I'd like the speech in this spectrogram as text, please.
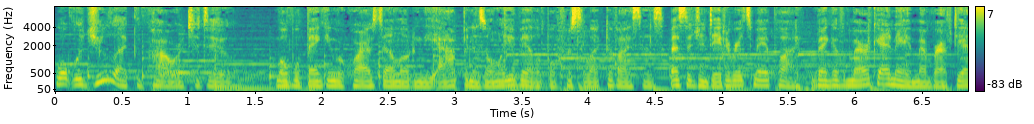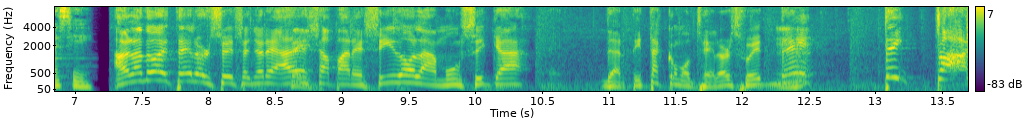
What would you like the power to do? Mobile banking requires downloading the app and is only available for select devices. Message and data rates may apply. Bank of America and a member FDIC. Hablando de Taylor Swift, señores, ha Sí. desaparecido la música de artistas como Taylor Swift de TikTok.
